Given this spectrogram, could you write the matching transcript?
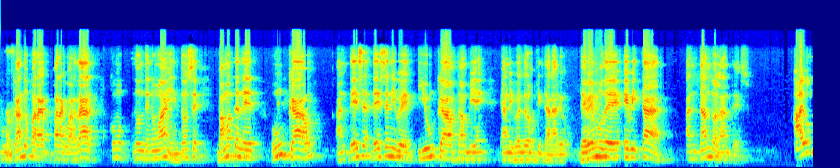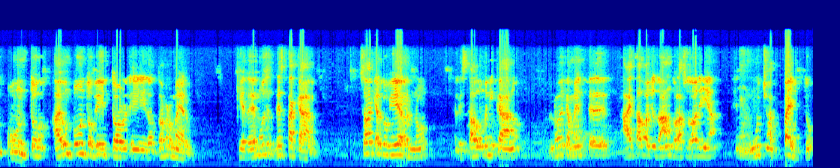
buscando para, para guardar como donde no hay. Entonces vamos a tener un caos de ese, de ese nivel y un caos también a nivel de los hospitalarios. Debemos de evitar andando adelante eso. Hay un punto, hay un punto, Víctor y doctor Romero, que debemos destacar. Sabe que el gobierno, el Estado Dominicano, lógicamente ha estado ayudando a la ciudadanía en muchos aspectos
